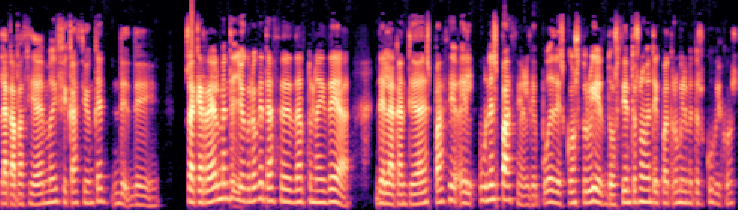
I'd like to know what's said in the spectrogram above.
la capacidad de modificación que de, de- o sea, que realmente yo creo que te hace darte una idea de la cantidad de espacio, el, un espacio en el que puedes construir 294.000 metros cúbicos,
